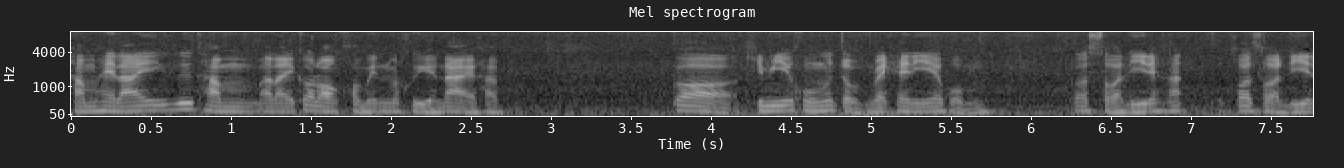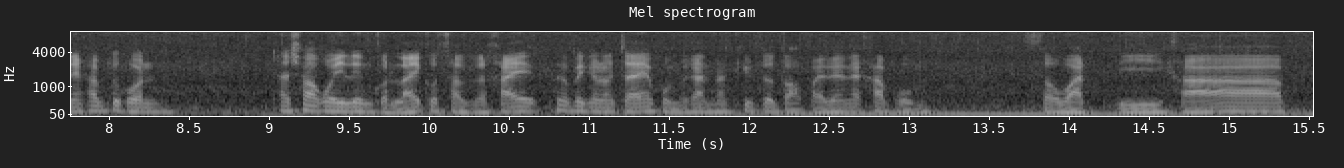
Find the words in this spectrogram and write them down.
ทำไฮไลท์หรือทำอะไรก็ลองคอมเมนต์มาคุยกันได้ครับ ก็คลิปนี้คงต้องจบไปแค่นี้ครับผม ก็สวัสดีนะครับก็สวัสดีนะครับทุกคนถ้าชอบก็อย่าลืมกดไลค์กด subscribe เพื่อเป็นกำลังใจให้ผมในการทำคลิปต่อๆไปด้วยนะครับผม สวัสดีครับ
